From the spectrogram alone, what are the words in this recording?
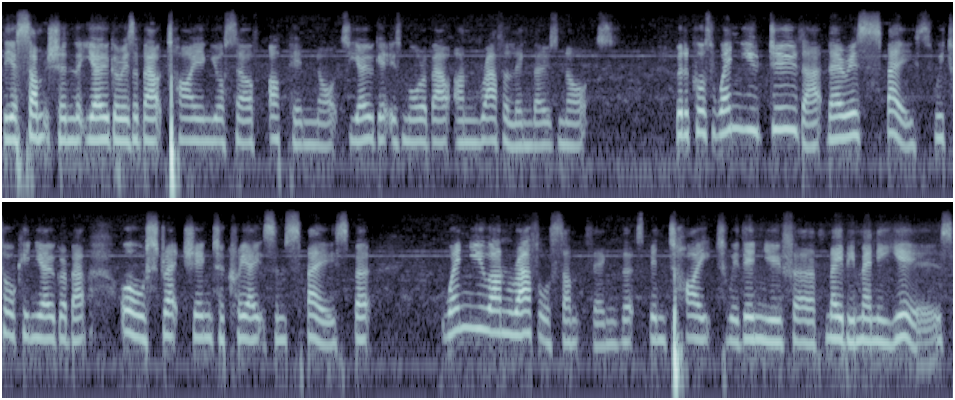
the assumption that yoga is about tying yourself up in knots. Yoga is more about unraveling those knots. But of course, when you do that, there is space. We talk in yoga about, oh, stretching to create some space. But when you unravel something that's been tight within you for maybe many years,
